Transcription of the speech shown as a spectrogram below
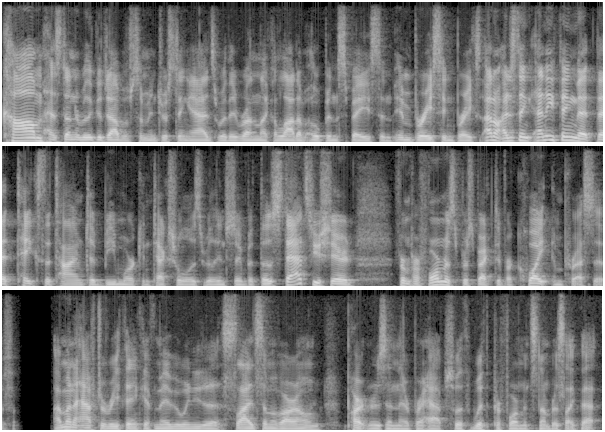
Calm has done a really good job of some interesting ads where they run like a lot of open space and embracing breaks. I don't. I just think anything that that takes the time to be more contextual is really interesting. But those stats you shared from performance perspective are quite impressive. I'm gonna have to rethink if maybe we need to slide some of our own partners in there, perhaps with with performance numbers like that.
